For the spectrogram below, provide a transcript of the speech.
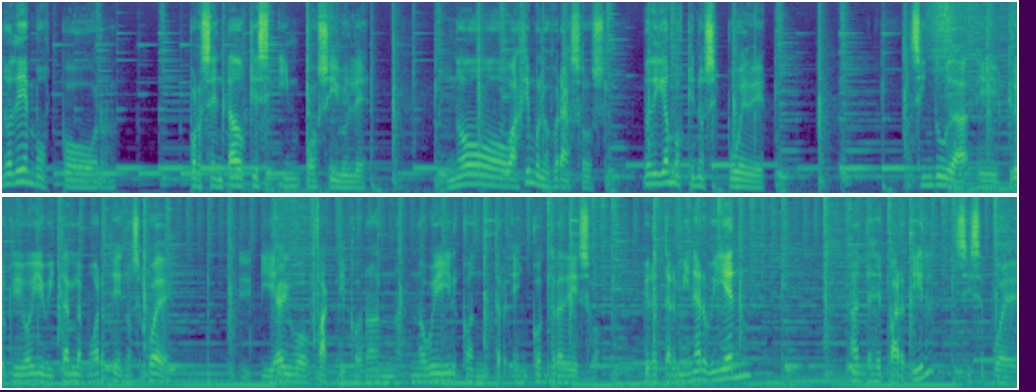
no demos por, por sentado que es imposible. No bajemos los brazos. No digamos que no se puede. Sin duda, eh, creo que hoy evitar la muerte no se puede. Y, algo fáctico, no, voy a ir en contra de eso. Pero terminar bien antes de partir, sí se puede.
